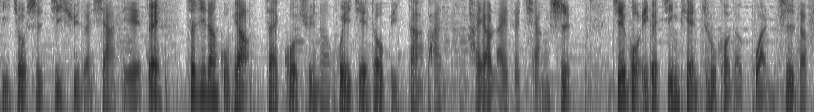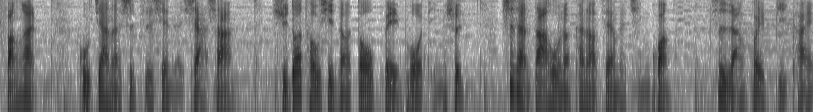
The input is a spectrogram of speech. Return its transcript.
依旧是继续的下跌。对，这几档股票在过去呢位阶都比大盘还要来得强势，结果一个晶片出口的管制的方案，股价呢是直线的下杀。许多投信呢都被迫停损，市场大户呢看到这样的情况，自然会避开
